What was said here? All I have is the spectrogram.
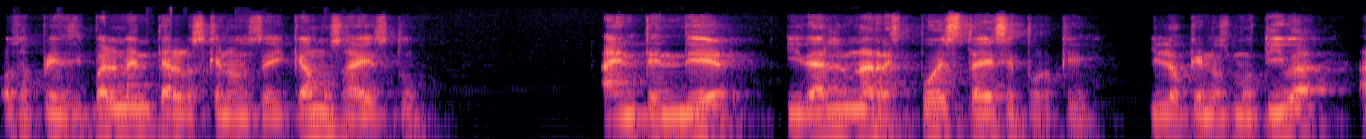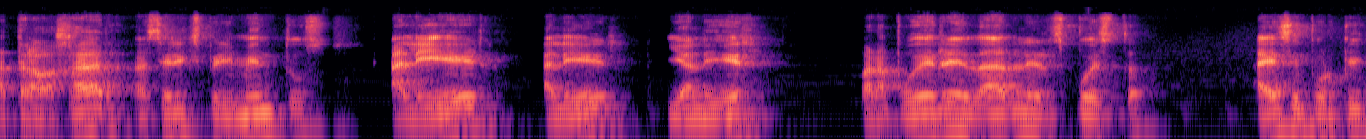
O sea, principalmente a los que nos dedicamos a esto, a entender y darle una respuesta a ese por qué. Y lo que nos motiva a trabajar, a hacer experimentos, a leer, a leer y a leer, para poder darle respuesta a ese por qué.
